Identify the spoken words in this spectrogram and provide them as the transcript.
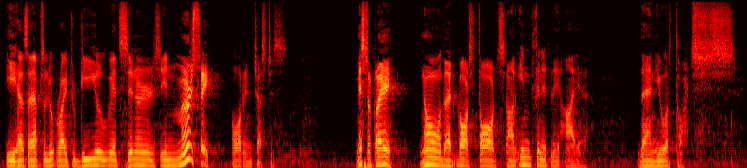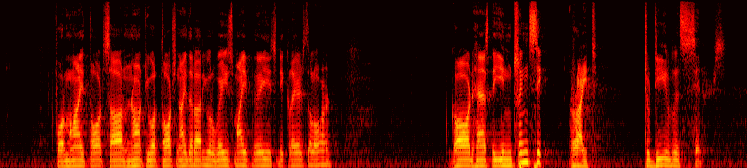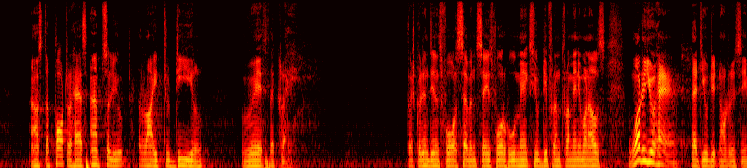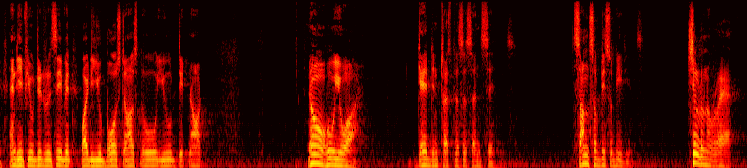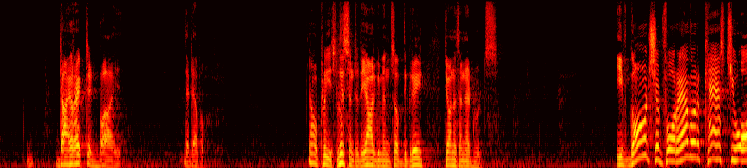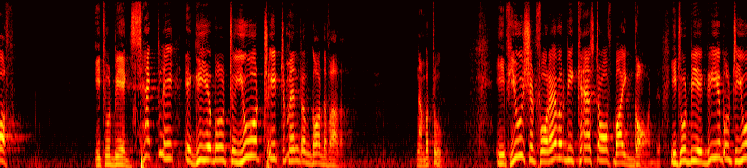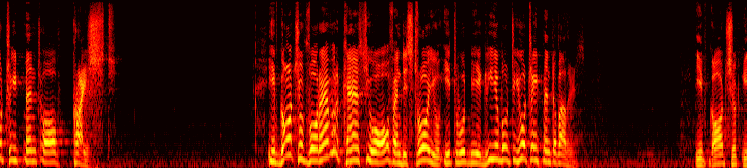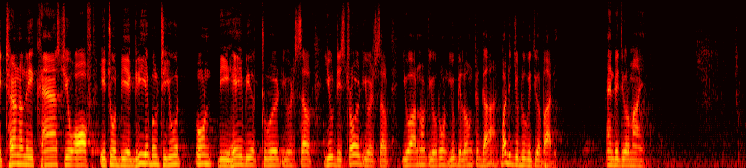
He has absolute right to deal with sinners in mercy or in justice. Mr. Clay, know that God's thoughts are infinitely higher than your thoughts. For my thoughts are not your thoughts, neither are your ways my ways, declares the Lord. God has the intrinsic right to deal with sinners, as the potter has absolute right to deal with the clay. 1 Corinthians 4 7 says, For who makes you different from anyone else? What do you have that you did not receive? And if you did receive it, why do you boast as though you did not? Know who you are dead in trespasses and sins, sons of disobedience, children of wrath, directed by the devil. Now, please listen to the arguments of the great Jonathan Edwards. If God should forever cast you off, it would be exactly agreeable to your treatment of God the Father. Number two, if you should forever be cast off by God, it would be agreeable to your treatment of Christ. If God should forever cast you off and destroy you, it would be agreeable to your treatment of others. If God should eternally cast you off, it would be agreeable to your own behavior toward yourself. You destroyed yourself. You are not your own. You belong to God. What did you do with your body and with your mind?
